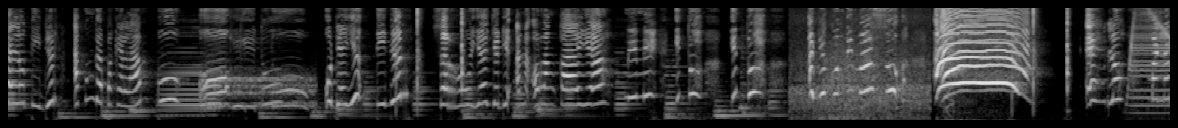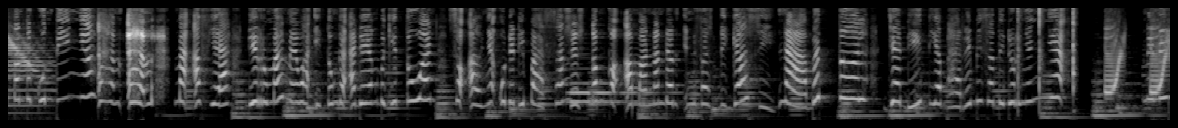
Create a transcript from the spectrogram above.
Kalau tidur, aku nggak pakai lampu. Oh, gitu. Udah yuk tidur. Seru ya jadi anak orang kaya. Mimi, itu, itu mana tante kuntinya? Ahem, ahem, maaf ya, di rumah mewah itu nggak ada yang begituan. Soalnya udah dipasang sistem keamanan dan investigasi. Nah, betul. Jadi tiap hari bisa tidur nyenyak. Mimi,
